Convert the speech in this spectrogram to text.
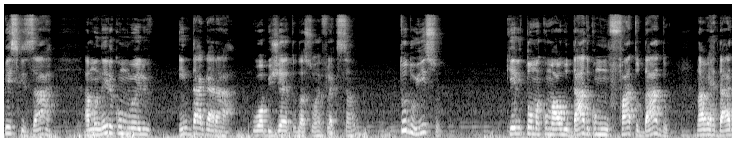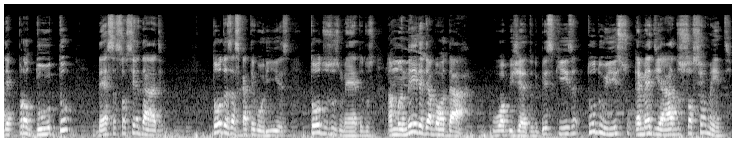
pesquisar, a maneira como ele indagará o objeto da sua reflexão, tudo isso que ele toma como algo dado, como um fato dado, na verdade é produto dessa sociedade. Todas as categorias, todos os métodos, a maneira de abordar o objeto de pesquisa, tudo isso é mediado socialmente.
